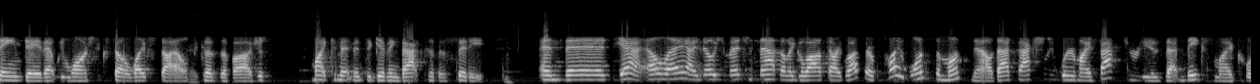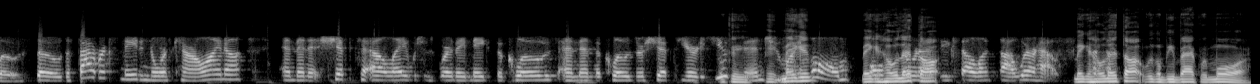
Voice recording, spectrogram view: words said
same day that we launched Accel Lifestyle because of uh, just my commitment to giving back to the city. And then, yeah, LA, I know you mentioned that, that I go out there. I go out there probably once a month now. That's actually where my factory is that makes my clothes. So the fabric's made in North Carolina, and then it's shipped to LA, which is where they make the clothes, and then the clothes are shipped here to Houston Hey, to Megan, my home, Megan, also hold that known thought. the Accel Lifestyle uh, Warehouse. Megan, hold that thought. We're gonna be back with more.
